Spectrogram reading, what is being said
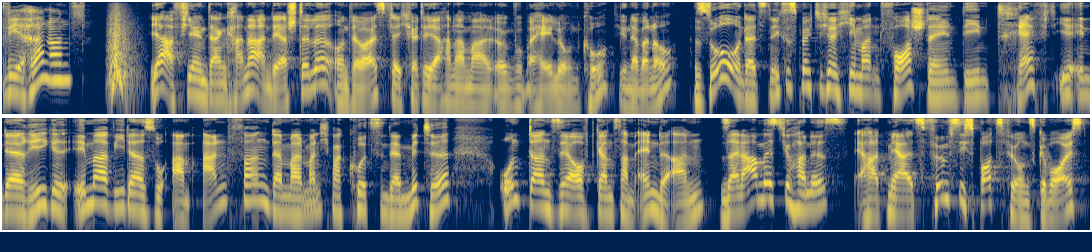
Wir hören uns. Ja, vielen Dank, Hannah, an der Stelle. Und wer weiß, vielleicht hört ihr ja Hannah mal irgendwo bei Halo und Co. You never know. So, und als nächstes möchte ich euch jemanden vorstellen, den trefft ihr in der Regel immer wieder so am Anfang, dann mal manchmal kurz in der Mitte und dann sehr oft ganz am Ende an. Sein Name ist Johannes. Er hat mehr als 50 Spots für uns gevoiced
